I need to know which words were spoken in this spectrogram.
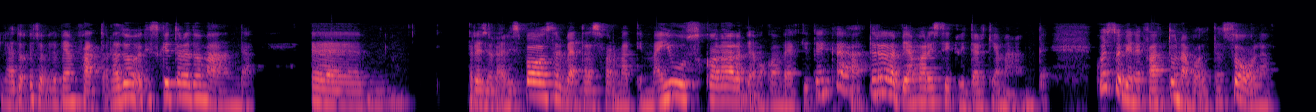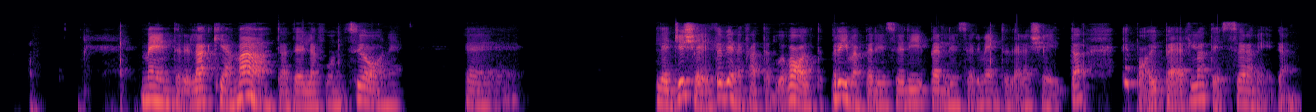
la cioè abbiamo fatto la scritto la domanda, eh, preso la risposta, l'abbiamo trasformata in maiuscola, l'abbiamo convertita in carattere l'abbiamo restituita al chiamante. Questo viene fatto una volta sola, mentre la chiamata della funzione eh, legge scelta viene fatta due volte, prima per, per l'inserimento della scelta e poi per la tessera vegan.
